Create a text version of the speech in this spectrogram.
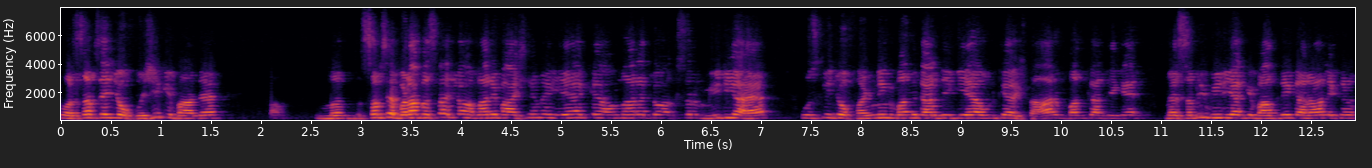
और सबसे जो खुशी की बात है सबसे बड़ा मसला जो हमारे माशरे में ये है कि हमारा जो अक्सर मीडिया है, उसकी जो फंडिंग बंद कर दी गई है, उनके इश्तहार बंद कर दिए गए। मैं सभी मीडिया की बात नहीं कर रहा, लेकिन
